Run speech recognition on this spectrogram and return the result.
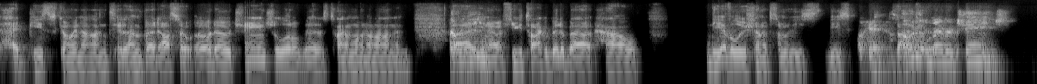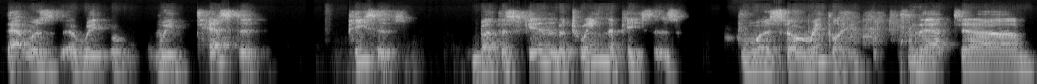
a headpiece going on to them, but also Odo changed a little bit as time went on. And oh, uh, you know, if you could talk a bit about how the evolution of some of these these okay, Odo never changed. That was uh, we we tested pieces, but the skin between the pieces was so wrinkly that um,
